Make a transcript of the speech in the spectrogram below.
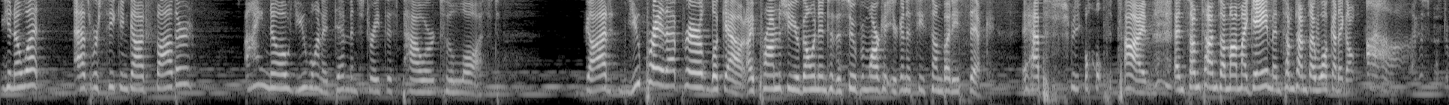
you know what? As we're seeking God, Father, I know you want to demonstrate this power to the lost. God, you pray that prayer, look out. I promise you, you're going into the supermarket, you're going to see somebody sick. It happens to me all the time. And sometimes I'm on my game, and sometimes I walk out, and I go, ah, I was supposed to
